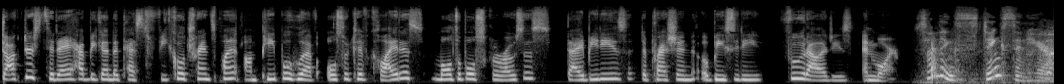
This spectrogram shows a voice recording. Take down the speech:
Doctors today have begun to test fecal transplant on people who have ulcerative colitis, multiple sclerosis, diabetes, depression, obesity, food allergies, and more. Something stinks in here.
